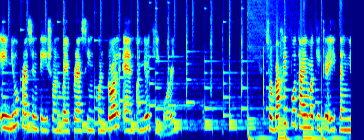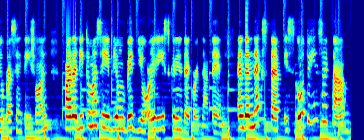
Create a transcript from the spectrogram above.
a new presentation by pressing Ctrl-N on your keyboard. So, bakit po tayo mag-create ng new presentation? Para dito ma-save yung video or yung screen record natin. And the next step is go to Insert tab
